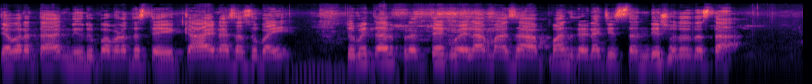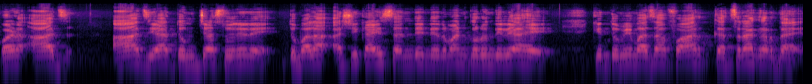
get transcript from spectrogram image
त्यावर आता निरूपा म्हणत असते काय ना सासूबाई तुम्ही तर प्रत्येक वेळेला माझा अपमान करण्याची संधी शोधत असता. पण आज आज या तुमच्या सुनेने तुम्हाला अशी काही संधी निर्माण करून दिली आहे की तुम्ही माझा फार कचरा करताय.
